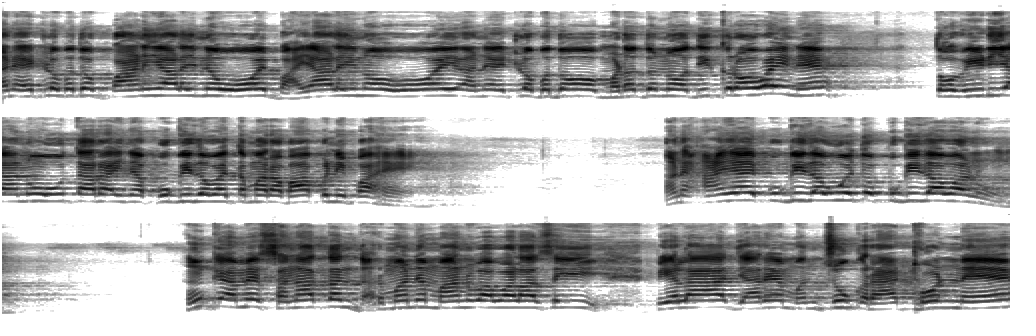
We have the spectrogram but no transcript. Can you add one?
અને એટલો બધો પાણીયાળીનો હોય, ભાયાળીનો હોય, અને એટલો બધો મળદનો દીકરો હોય ને, તો વીડિયાનો ઉતારાય ને પૂગી જવાય તમારા બાપની પાસે. અને અહીંયા પૂગી જવું હોય તો પૂગી જવાનું. હું કે અમે સનાતન ધર્મને માનવાવાળા છીએ. પેલા જ્યારે મનસુખ રાઠોડને,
